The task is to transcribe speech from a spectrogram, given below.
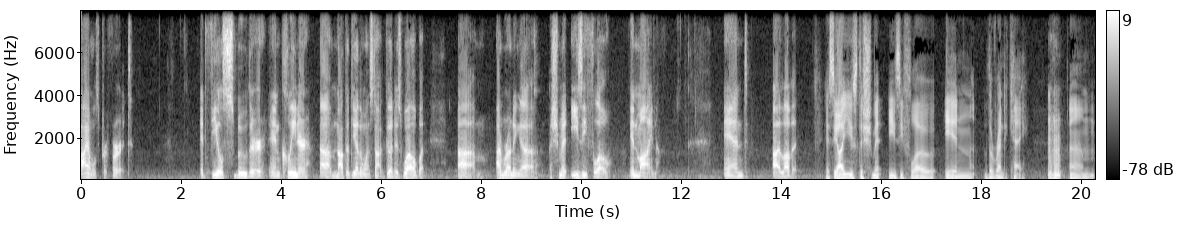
I almost prefer it. It feels smoother and cleaner. Um, not that the other one's not good as well, but um, I'm running a, a Schmidt Easy Flow in mine, and I love it. Yeah, see, I use the Schmidt Easy Flow in the Render K. Mm-hmm. Um,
